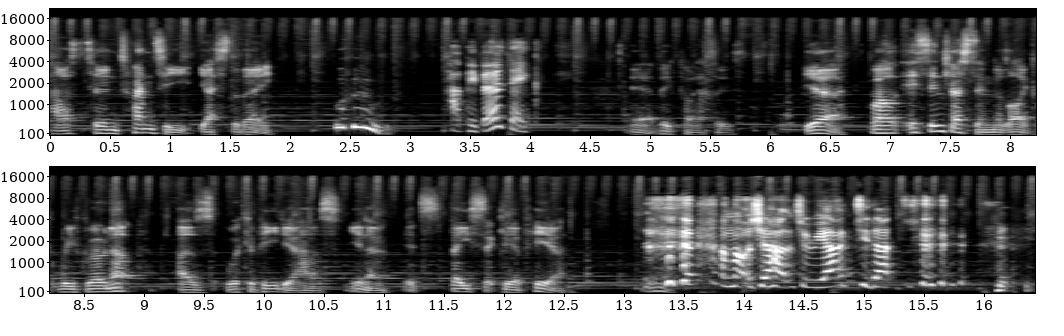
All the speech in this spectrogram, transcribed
has turned 20 yesterday. Woohoo! Happy birthday! Yeah, big parties. Yeah, well, it's interesting that like we've grown up as Wikipedia has. You know, it's basically a peer. I'm not sure how to react to that.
